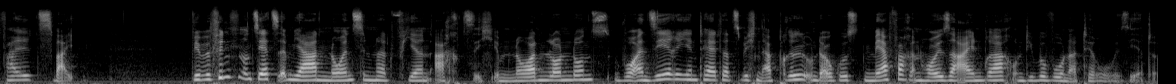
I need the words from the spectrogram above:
Fall 2. Wir befinden uns jetzt im Jahr 1984 im Norden Londons, wo ein Serientäter zwischen April und August mehrfach in Häuser einbrach und die Bewohner terrorisierte.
